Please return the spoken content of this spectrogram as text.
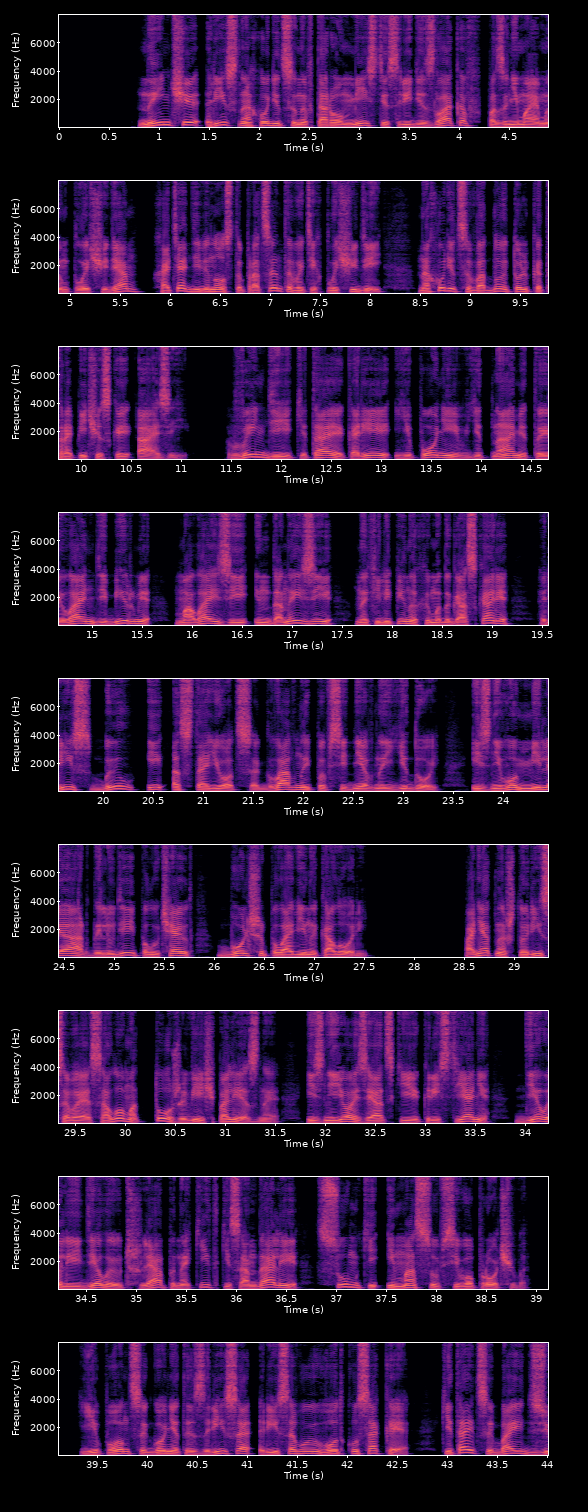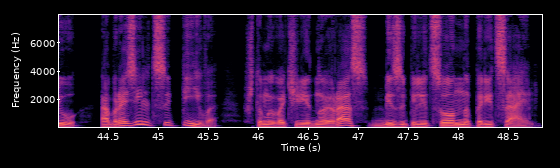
Нынче рис находится на втором месте среди злаков по занимаемым площадям, хотя 90% этих площадей находятся в одной только тропической Азии. В Индии, Китае, Корее, Японии, Вьетнаме, Таиланде, Бирме, Малайзии, Индонезии, на Филиппинах и Мадагаскаре рис был и остается главной повседневной едой, из него миллиарды людей получают больше половины калорий. Понятно, что рисовая солома тоже вещь полезная. Из нее азиатские крестьяне делали и делают шляпы, накидки, сандалии, сумки и массу всего прочего. Японцы гонят из риса рисовую водку саке, китайцы — байдзю, а бразильцы — пиво, что мы в очередной раз безапелляционно порицаем.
